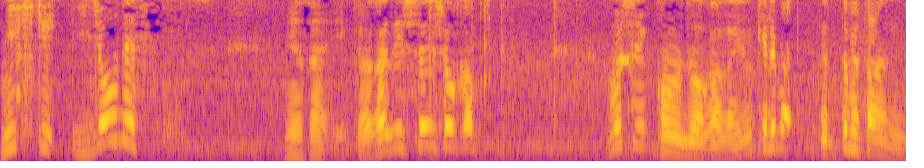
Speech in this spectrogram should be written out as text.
2匹。以上です。皆さんいかがでしたでしょうか？もしこの動画が良ければグッドボタン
